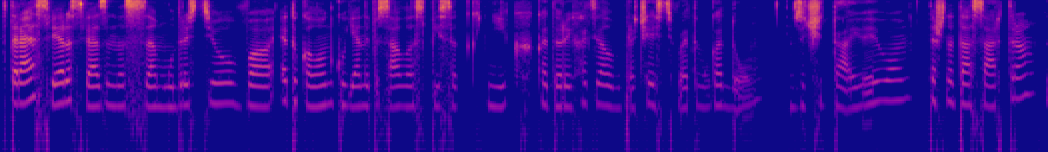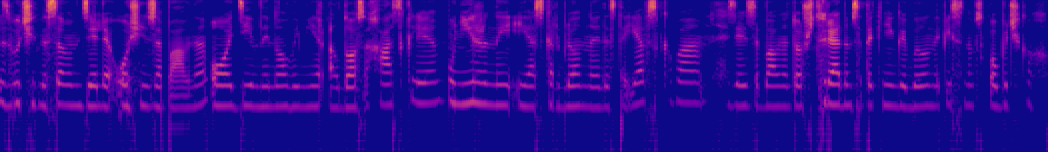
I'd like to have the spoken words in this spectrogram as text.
Вторая сфера связана с мудростью. В эту колонку я написала список книг, которые хотела бы прочесть в этом году. Зачитаю его. «Тошнота Сартра» звучит на самом деле очень забавно. «О дивный новый мир» Алдоса Хаскли, «Униженный и оскорбленный» Достоевского. Здесь забавно то, что рядом с этой книгой было написано в скобочках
